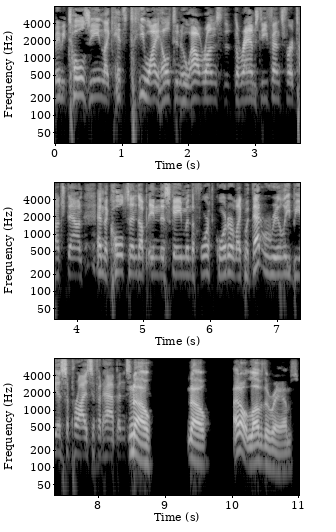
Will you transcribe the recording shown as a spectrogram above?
maybe Tolzien like hits T.Y. Hilton who outruns the, the Rams defense for a touchdown and the Colts end up in this game in the fourth quarter? Like, would that really be a surprise if it happens? No, no. I don't love the Rams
